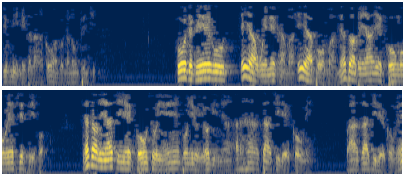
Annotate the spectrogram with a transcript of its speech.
ပြုမိနေသလားကိုယ့်ဟာကိုယ်နှလုံးသွင်းကြည့်ကိုယ်တကယ်ကိုအိယာဝင်တဲ့အခါမှာအိယာပေါ်မှာမြတ်စွာဘုရားရဲ့ဂုဏ်ကိုပဲဖြစ်စီပေါ့မြတ်စွာဘုရားရှင်ရဲ့ဂုဏ်ဆိုရင်ဘုန်းကြီးတို့ယောဂီများအရဟံအစရှိတဲ့ဂုဏ်နေဘာအစရှိတဲ့ဂုဏ်လဲ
